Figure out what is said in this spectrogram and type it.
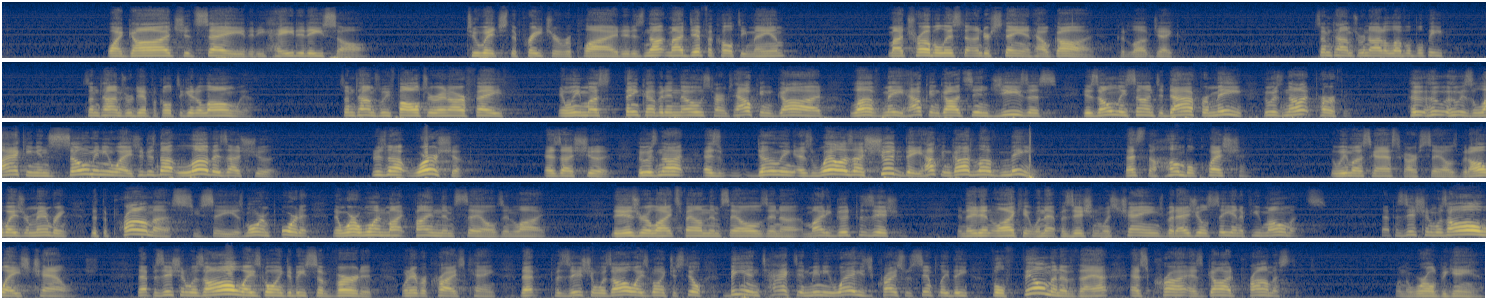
why God should say that he hated Esau to which the preacher replied, It is not my difficulty, ma'am. My trouble is to understand how God could love Jacob. Sometimes we're not a lovable people. Sometimes we're difficult to get along with. Sometimes we falter in our faith, and we must think of it in those terms. How can God love me? How can God send Jesus, His only Son, to die for me, who is not perfect, who, who, who is lacking in so many ways, who does not love as I should, who does not worship as I should, who is not as doing as well as I should be. How can God love me? That's the humble question that we must ask ourselves. But always remembering that the promise, you see, is more important than where one might find themselves in life. The Israelites found themselves in a mighty good position, and they didn't like it when that position was changed. But as you'll see in a few moments, that position was always challenged. That position was always going to be subverted whenever Christ came that position was always going to still be intact in many ways. Christ was simply the fulfillment of that as, Christ, as God promised it when the world began.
